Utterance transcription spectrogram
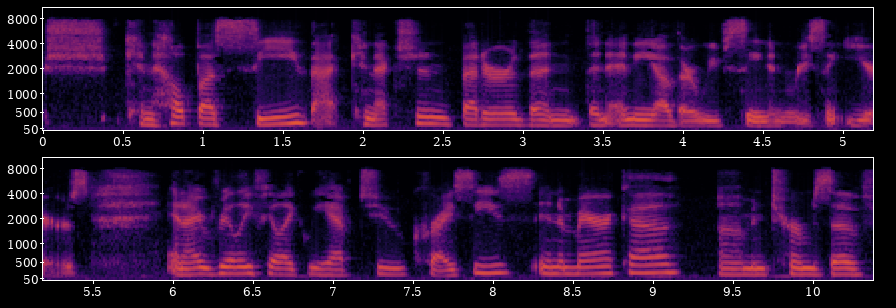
sh- can help us see that connection better than, than any other we've seen in recent years. And I really feel like we have two crises in America um, in terms of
